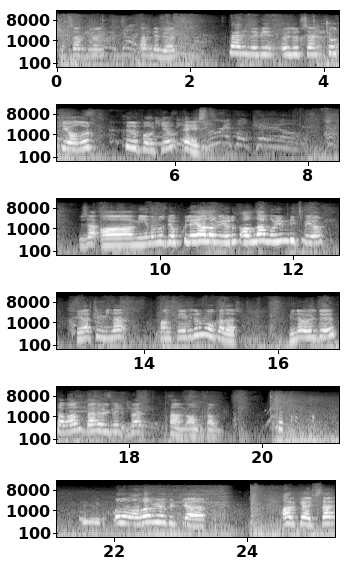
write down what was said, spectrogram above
Şimdi sen bir öl. Sen de bir öl. Sen de bir ölürsen çok iyi olur. Triple kill. Ace. Güzel. Aa minimuz yok. Kuleyi alamıyoruz. Allah'ım oyun bitmiyor. Gerçi Mina tanklayabilir mi o kadar? Mina öldü. Tamam. Ben ölme ben tamam aldık aldık. Oğlum alamıyorduk ya. Arkadaşlar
